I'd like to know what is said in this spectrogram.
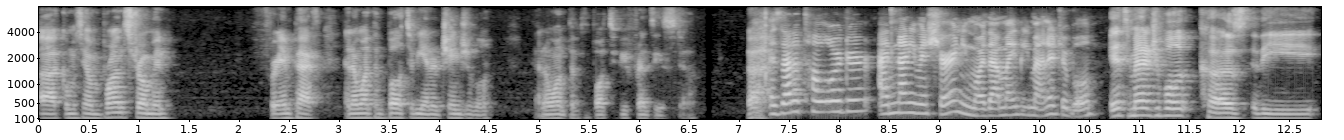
uh, como se llama Braun Strowman for Impact, and I want them both to be interchangeable, and I want them both to be friendlies still. Ugh. Is that a tall order? I'm not even sure anymore. That might be manageable. It's manageable because the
